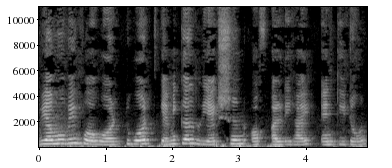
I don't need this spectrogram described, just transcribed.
We are moving forward towards chemical reaction of aldehyde and ketone.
